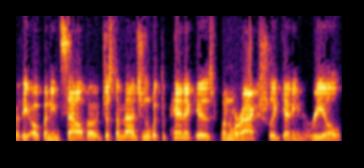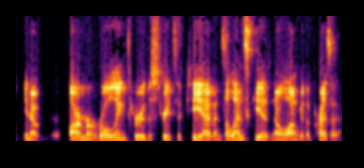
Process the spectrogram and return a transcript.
for the opening salvo just imagine what the panic is when we're actually getting real you know armor rolling through the streets of kiev and zelensky is no longer the president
